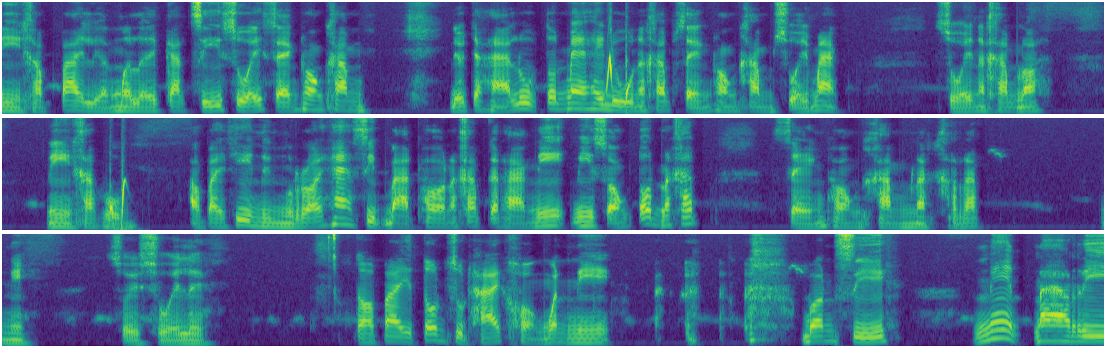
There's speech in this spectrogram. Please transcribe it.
นี่ครับป้ายเหลืองมาเลย กัดสีสวยแสงทองคำเดี๋ยวจะหารูปต้นแม่ให้ดูนะครับ แสงทองคำสวยมาก สวยนะครับเนาะนี่ครับผมเอาไปที่หนึ่งร้อยห้าสิบบาทพอนะครับ กระถางนี้มีสองต้นนะครับ แสงทองคำนะครับ นี่ สวย ๆ เลย ต่อไปต้นสุดท้ายของวันนี้ บอลสี เนตรนารี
